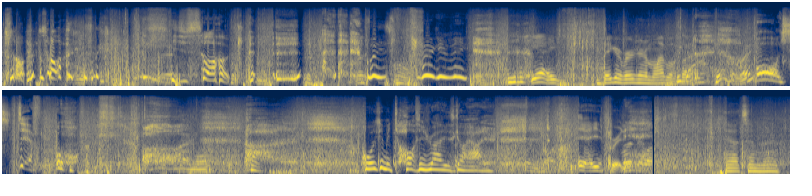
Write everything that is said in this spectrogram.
so, so. He's so Fuck. But he's freaking big. Yeah, he's bigger version of my level. Oh, he's stiff. Oh. Oh, it's gonna be tough to drive this guy out here. Yeah, he's pretty. Yeah, it's him there.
